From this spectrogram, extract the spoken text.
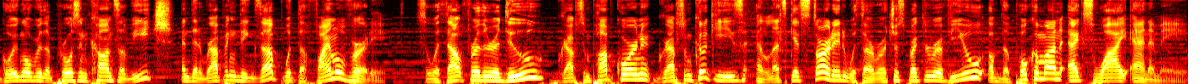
going over the pros and cons of each, and then wrapping things up with the final verdict. So without further ado, grab some popcorn, grab some cookies, and let's get started with our retrospective review of the Pokemon XY anime.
